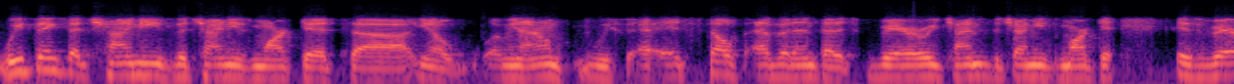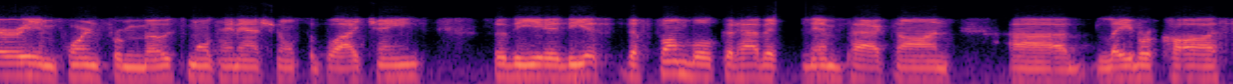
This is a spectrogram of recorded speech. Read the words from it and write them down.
We think that Chinese, the Chinese market, uh, you know, I mean, I don't, we, it's self-evident that it's very China, the Chinese market is very important for most multinational supply chains. So the the the fumble could have an impact on uh, labor cost,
